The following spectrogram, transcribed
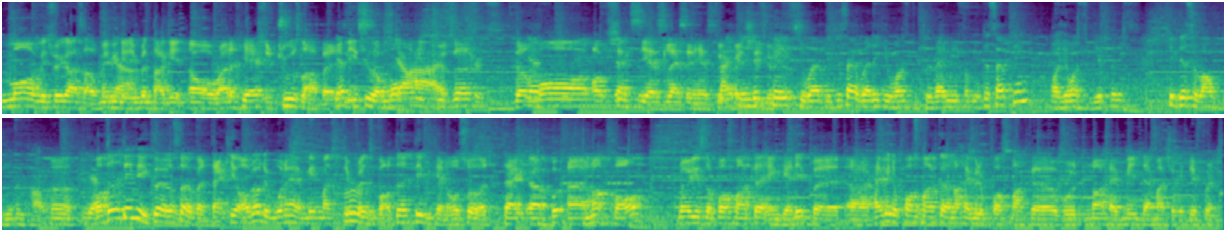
More of his regards, uh, maybe he Yeah. can even target, or rather he has to choose, lah. but He at least choose. the more Yeah, he he has to chooses, the He has to more options he has less and he has to Like in eventually this do case, it. you have to decide whether he wants to prevent me from intercepting or he wants to give this, keep this around even power. Uh, Yeah. Alternatively, you could also have attacked here, although they wouldn't have made much difference. But alternatively, you can also attack, uh, put, uh, not call, not use the force marker and get it. But uh, having the force marker, not having the force marker would not have made that much of a difference.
